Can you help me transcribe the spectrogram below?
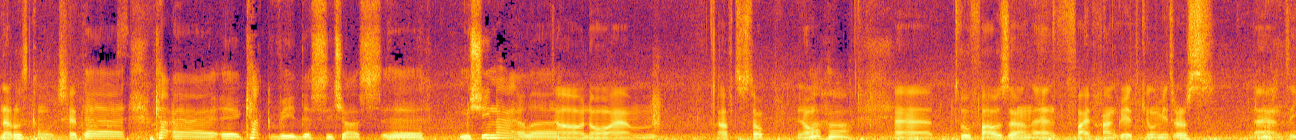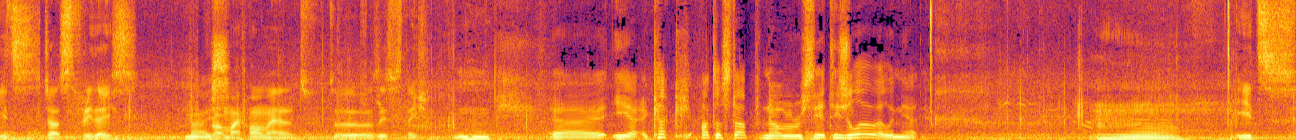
На русском лучше. это. Э, ка- э, э, Как видишь сейчас? Э, Машина или... No, no, I'm after stop. You know, Ага. uh, 2,500 kilometers, and it's just three days Nice. from my home and to this station. Э, И как автостоп на Руси тяжело или нет? Mm, it's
